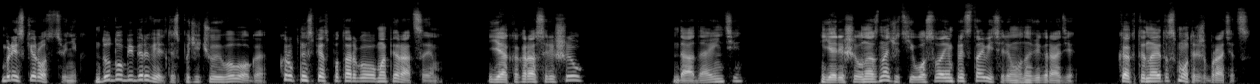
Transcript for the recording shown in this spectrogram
«Близкий родственник, Дуду Бибервельт из Почечуева лога, крупный спец по торговым операциям. Я как раз решил...» «Да, да, Инти?» «Я решил назначить его своим представителем в Новиграде. Как ты на это смотришь, братец?»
